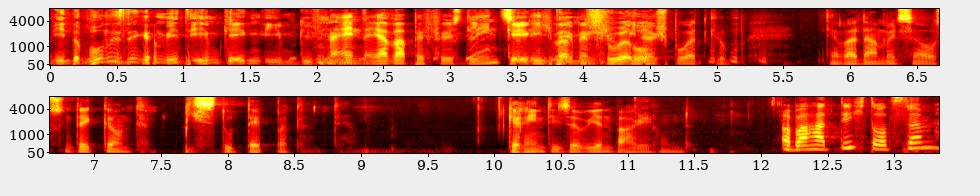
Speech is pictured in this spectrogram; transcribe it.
in der Bundesliga mit ihm gegen ihm gespielt. Nein, er war bei Föst Linz und Gegen ich war den beim Schurl. Wiener Sportclub. Der war damals Außendecker und bist du deppert. Gerannt ist er wie ein Wagelhund. Aber hat dich trotzdem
